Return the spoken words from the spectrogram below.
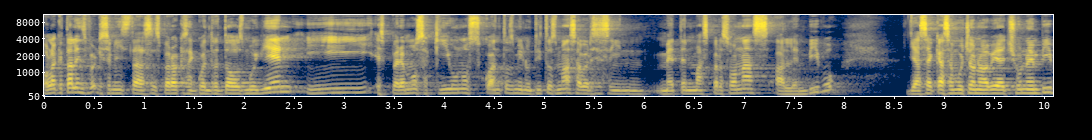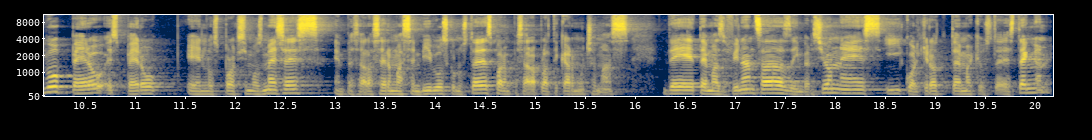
Hola, ¿qué tal inversionistas? Espero que se encuentren todos muy bien y esperemos aquí unos cuantos minutitos más a ver si se meten más personas al en vivo. Ya sé que hace mucho no había hecho un en vivo, pero espero en los próximos meses empezar a hacer más en vivos con ustedes para empezar a platicar mucho más de temas de finanzas, de inversiones y cualquier otro tema que ustedes tengan.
